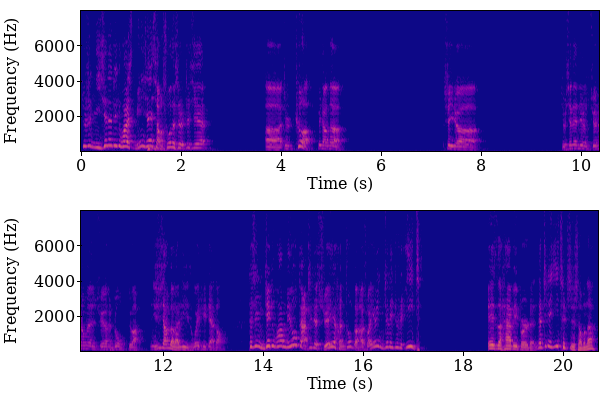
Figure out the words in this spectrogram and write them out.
就是你现在这句话明显想说的是这些，呃，就是特非常的，是一个，就现在这个学生们学业很重，对吧？你是想表达这意思，我也可以 get 到。但是你这句话没有把这个学业很重表达出来，因为你这里就是 eat is a heavy burden。那这个 it 指什么呢？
